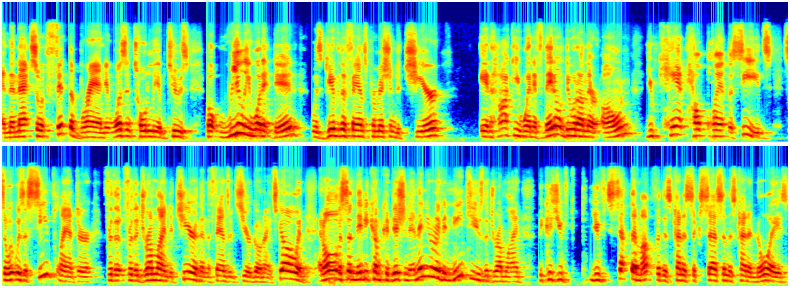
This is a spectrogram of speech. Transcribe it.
And then that, so it fit the brand. It wasn't totally obtuse, but really what it did was give the fans permission to cheer in hockey when if they don't do it on their own, you can't help plant the seeds. So it was a seed planter for the for the drum line to cheer, and then the fans would cheer "Go Knights Go," and and all of a sudden they become conditioned, and then you don't even need to use the drum line because you've you've set them up for this kind of success and this kind of noise.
